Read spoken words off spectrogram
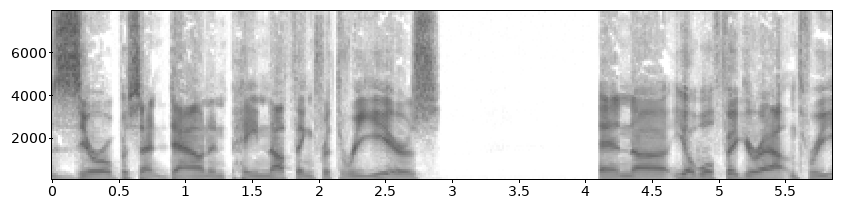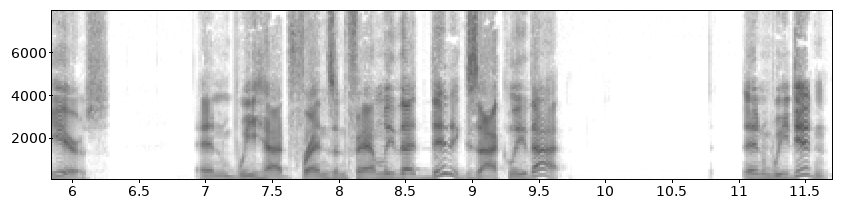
0% down and pay nothing for three years. And, uh, you know, we'll figure it out in three years. And we had friends and family that did exactly that. And we didn't.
